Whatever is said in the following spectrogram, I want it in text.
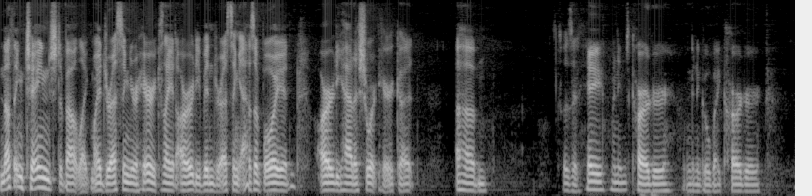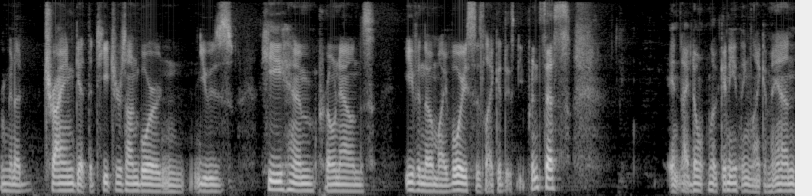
nothing changed about like my dressing your hair because I had already been dressing as a boy and already had a short haircut. Um, so I said, "Hey, my name's Carter. I'm gonna go by Carter. I'm gonna try and get the teachers on board and use he, him pronouns, even though my voice is like a Disney princess and I don't look anything like a man."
